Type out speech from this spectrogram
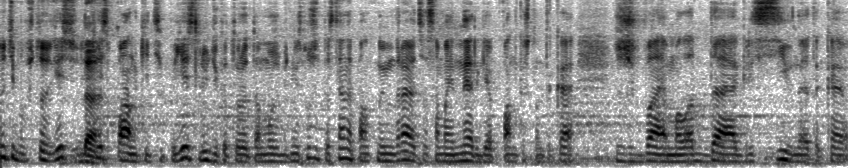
Ну, типа, что есть, Да. есть панки, типа, есть люди, которые там, может быть, не слушают постоянно панк, но им нравится сама энергия панка, что она такая живая, молодая, агрессивная такая.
